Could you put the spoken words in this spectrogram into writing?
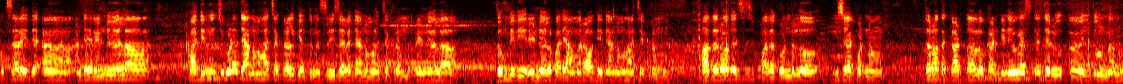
ఒకసారి అంటే రెండు వేల పది నుంచి కూడా ధ్యాన మహాచక్రాలకు వెళ్తున్నాం. శ్రీశైల ధ్యాన మహాచక్రం రెండు వేల తొమ్మిది రెండు వేల పది అమరావతి ధ్యాన మహాచక్రం. ఆ తర్వాత వచ్చేసి పదకొండులో విశాఖపట్నం తర్వాత కడతాలో కంటిన్యూస్గా జరుగు వెళ్తూ ఉన్నాను.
